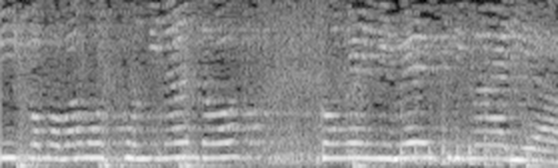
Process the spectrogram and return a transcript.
así como vamos culminando con el nivel primaria.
